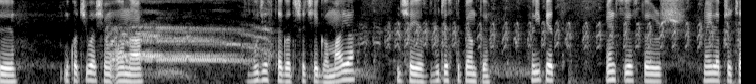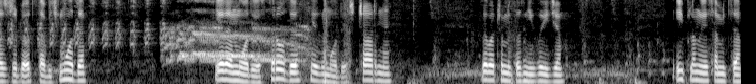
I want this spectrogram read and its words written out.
Y, ukociła się ona 23 maja. Dzisiaj jest 25 lipiec, więc jest to już najlepszy czas, żeby odstawić młode. Jeden młody jest rudy, jeden młody jest czarny. Zobaczymy co z nich wyjdzie. I planuję samicę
